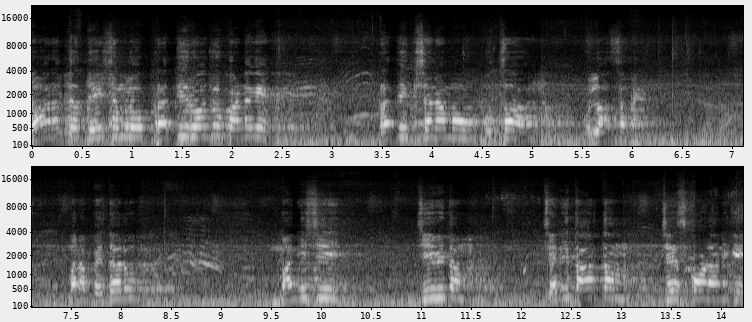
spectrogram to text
భారతదేశంలో ప్రతిరోజు పండగే. ప్రతి క్షణము ఉత్సాహం ఉల్లాసమే. మన పెద్దలు మనిషి జీవితం చరితార్థం చేసుకోవడానికి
